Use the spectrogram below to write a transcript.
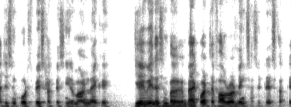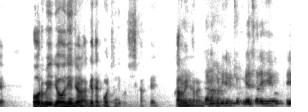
ਅੱਜ ਅਸੀਂ ਕੋਰਟ 'ਚ ਪੇਸ਼ ਕਰਕੇ ਅਸੀਂ ਰਿਮਾਂਡ ਲੈ ਕੇ ਜੇ ਵੀ ਇਹਦੇ ਸੰਪਰਕ ਬੈਕਵਰਡ ਤੇ ਫਾਰਵਰਡ ਲਿੰਕਸ ਅਸੀਂ ਟ੍ਰੇਸ ਕਰਕੇ ਹੋਰ ਵੀ ਜੋ ਉਹਦੀਆਂ ਜੜ ਅੱਗੇ ਤੱਕ ਪਹੁੰਚਣ ਦੀ ਕੋਸ਼ਿਸ਼ ਕਰਕੇ ਕਾਰਵਾਈ ਕਰਾਂਗੇ। ਦਾਣਾ ਮੰਡੀ ਦੇ ਵਿੱਚੋਂ ਫੜਿਆ ਸਰ ਇਹ ਉੱਥੇ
